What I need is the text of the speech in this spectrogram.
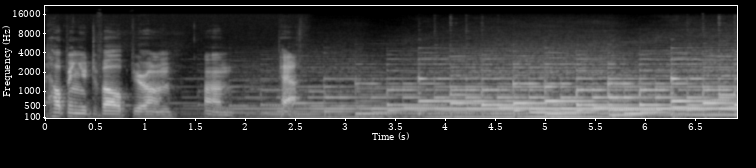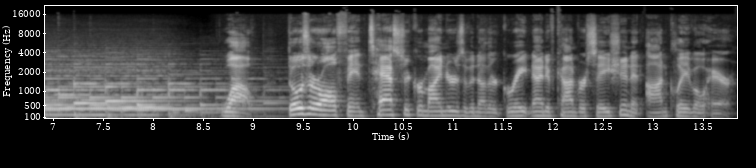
helping you develop your own um, path. Wow, those are all fantastic reminders of another great night of conversation at Enclave O'Hare.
